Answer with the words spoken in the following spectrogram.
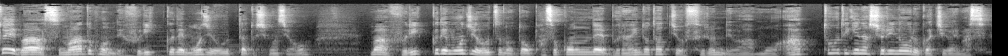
例えばスマートフォンでフリックで文字を打ったとしますよ。まあフリックで文字を打つのとパソコンでブラインドタッチをするんではもう圧倒的な処理能力が違います。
